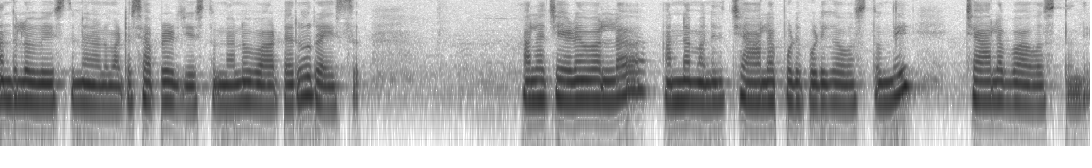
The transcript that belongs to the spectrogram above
అందులో వేస్తున్నాను అనమాట సపరేట్ చేస్తున్నాను వాటరు రైస్ అలా చేయడం వల్ల అన్నం అనేది చాలా పొడి పొడిగా వస్తుంది చాలా బాగా వస్తుంది.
